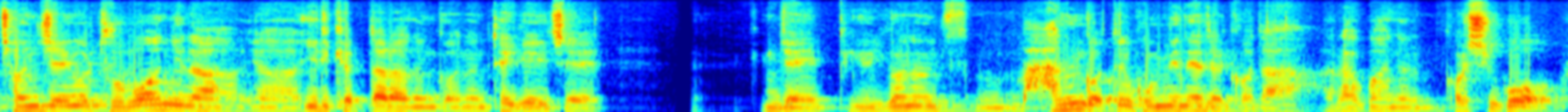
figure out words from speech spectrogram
전쟁을 두 번이나 야, 일으켰다라는 거는 되게 이제 굉장히 이거는 많은 것들을 고민해야 될 거다라고 하는 것이고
